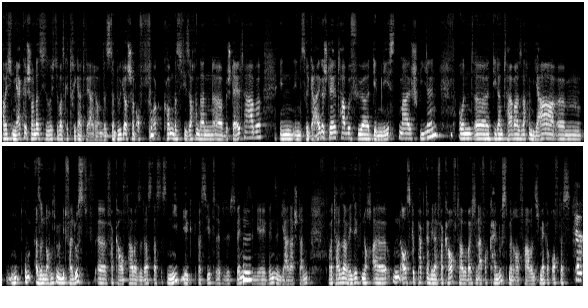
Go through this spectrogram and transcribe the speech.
Aber ich merke schon, dass ich durch sowas getriggert werde. Und das ist dann durchaus schon oft mhm. vorgekommen, dass ich die Sachen dann äh, bestellt habe, in, ins Regal gestellt habe für demnächst mal spielen und äh, die dann teilweise nach einem Jahr, ähm, um, also noch nicht mal mit Verlust äh, verkauft habe. Also das, das ist nie passiert, selbst wenn, mhm. sie mir, wenn sie ein Jahr da standen. Aber teilweise noch äh, unausgepackt dann wieder verkauft habe, weil ich dann einfach keine Lust mehr drauf habe. Also ich merke auch oft, dass ja.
